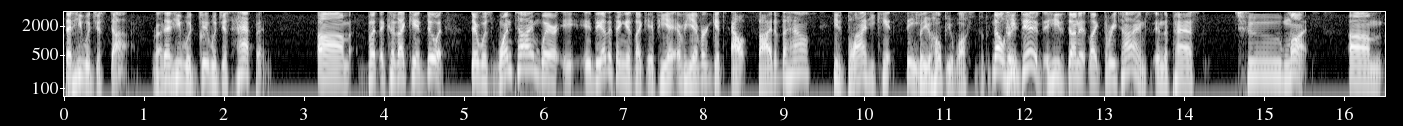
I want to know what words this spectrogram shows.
that he would just die. Right. That he would it would just happen. Um, but because I can't do it. There was one time where i i the other thing is like if he if he ever gets outside of the house, he's blind, he can't see. So you hope he walks into the No, street. he did. He's done it like three times in the past two months. Um,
